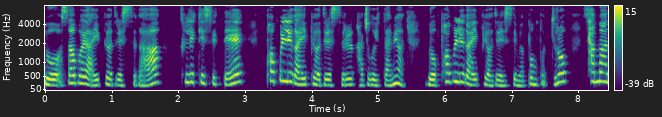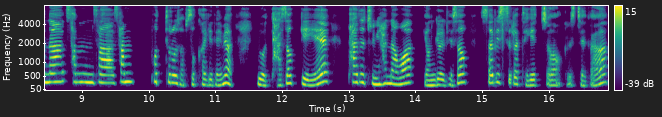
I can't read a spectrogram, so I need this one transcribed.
요 서버의 IP 어드레스가 클릭했을 때 퍼블릭 IP 어드레스를 가지고 있다면 이 퍼블릭 IP 어드레스 몇 번 포트로 31, 343 포트로 접속하게 되면 이 다섯 개의 파드 중에 하나와 연결돼서 서비스가 되겠죠. 그래서 제가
